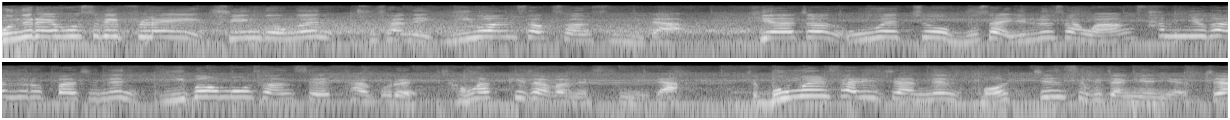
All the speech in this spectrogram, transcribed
오늘의 호수비 플레이 주인공은 주산의 이원석 선수입니다. 기아전 5회 초 무사 1루 상황 3루간으로 빠지는 이범호 선수의 타구를 정확히 잡아냈습니다. 몸을 사리지 않는 멋진 수비 장면이었죠.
